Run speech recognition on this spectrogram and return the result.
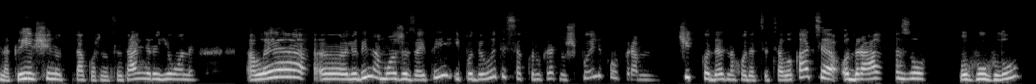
на Київщину, також на центральні регіони. Але е, людина може зайти і подивитися конкретну шпильку, прям чітко, де знаходиться ця локація, одразу по гуглу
